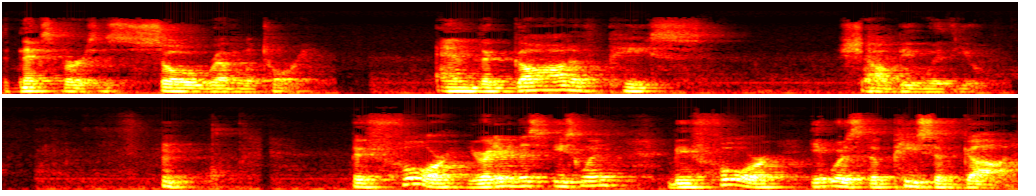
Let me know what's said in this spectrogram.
The next verse is so revelatory. And the God of peace shall be with you. Hmm. Before, you ready for this, Eastwind? Before, it was the peace of God.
